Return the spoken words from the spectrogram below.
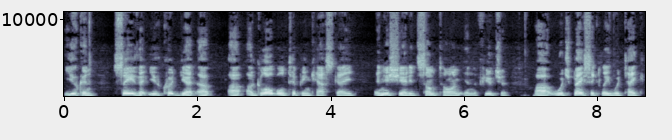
you can see that you could get a, a, a global tipping cascade initiated sometime in the future. uh, which basically would take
